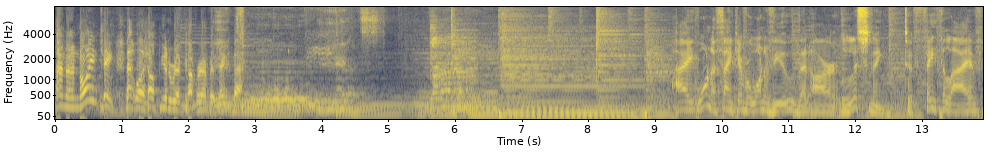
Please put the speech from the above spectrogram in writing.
an anointing that will help you to recover everything back. I want to thank every one of you that are listening to Faith Alive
